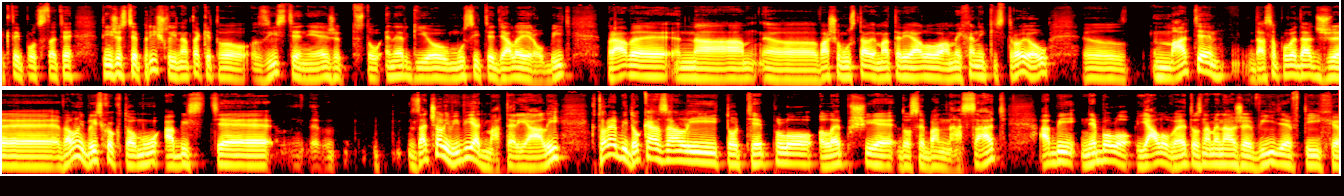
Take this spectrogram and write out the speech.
aj k tej podstate. Tým, že ste prišli na takéto zistenie, že s tou energiou musíte ďalej robiť, práve na e, vašom ústave materiálov a mechaniky strojov máte, dá sa povedať, že veľmi blízko k tomu, aby ste e, začali vyvíjať materiály, ktoré by dokázali to teplo lepšie do seba nasať, aby nebolo jalové, to znamená, že vyjde v tých e,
